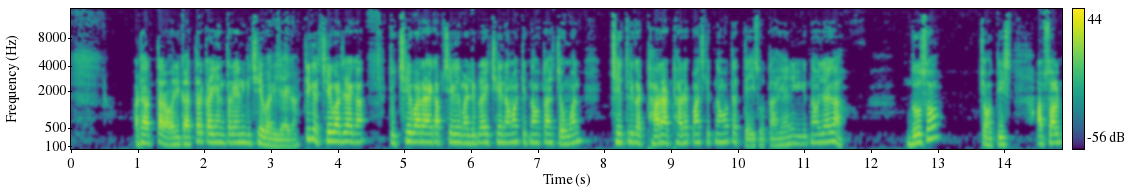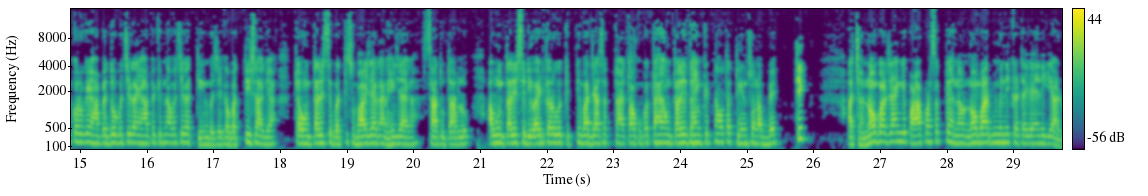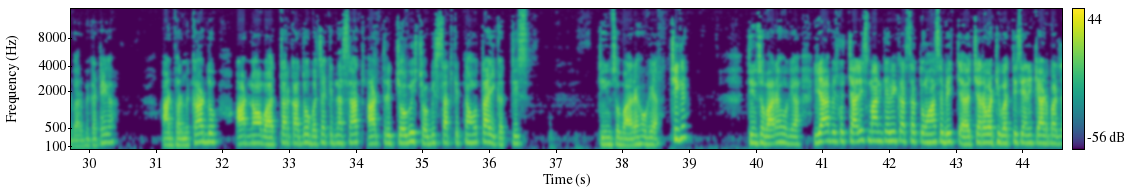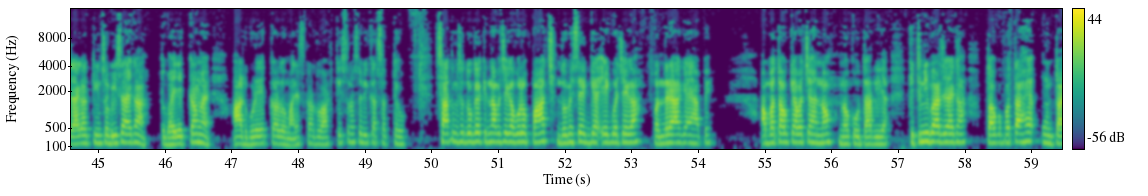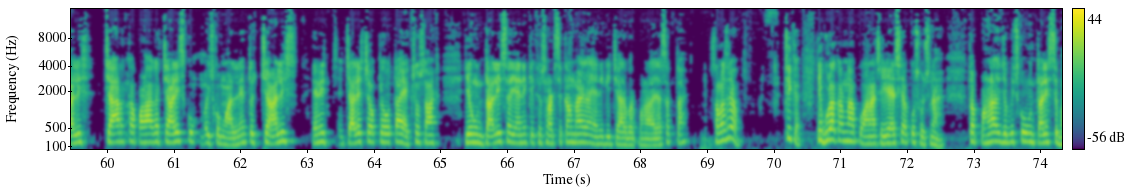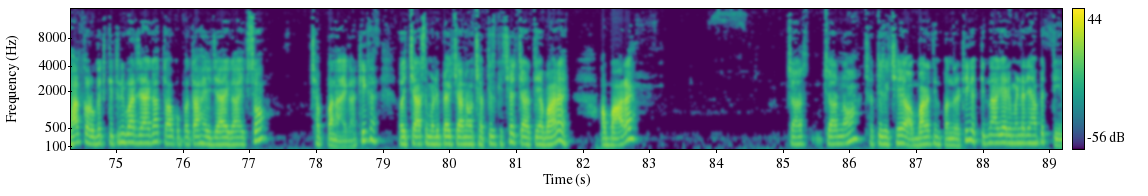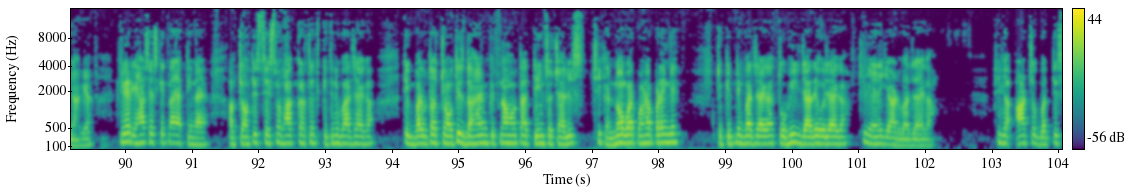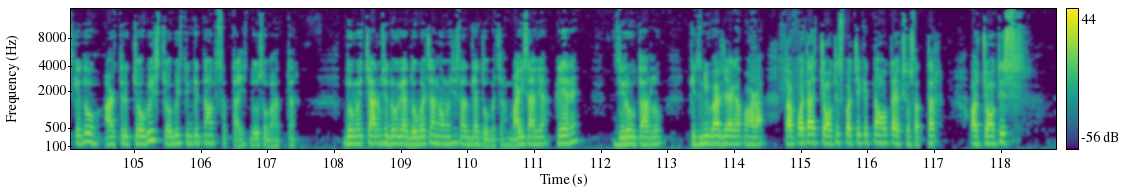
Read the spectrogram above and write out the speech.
अठहत्तर और इकहत्तर का ही अंतर यानी कि छह बार ही जाएगा। ठीक है? छह बार जाएगा तो छह बार आएगा, आप छह मल्टीप्लाई छह नवा कितना होता है? चौवन। क्षेत्र का अट्ठारह अट्ठारह पाँच कितना होता है? तेईस होता है। यानी कि कितना हो जाएगा? दो सौ चौतीस। अब सॉल्व करोगे, यहाँ पे दो बचेगा, यहाँ पे कितना बचेगा? तीन बचेगा। बत्तीस आ गया। क्या उनतालीस से बत्तीस में भाग जाएगा? नहीं जाएगा। सात उतार लो। अब उनतालीस से डिवाइड करोगे, कितनी बार जा सकता है? तो आपको पता है, उनतालीस टाइम कितना होता है? तीन सौ नब्बे। ठीक? अच्छा नौ बार जाएँगे, पढ़ा पढ़ सकते हैं। नौ नौ बार में नहीं कटेगा, यानी कि आठ बार में कटेगा। आठ बार में काट दो, आठ, नौ, बहत्तर का दो बचा कितना? सात, आठ, त्रिक, चौबीस चौबीस, सात कितना होता? है इकतीस। तीन सौ बारह हो गया, ठीक है? तीन सौ बारह हो गया। या आप इसको चालीस मान के भी कर सकते हो, वहाँ से भी चरवटी बत्तीस यानी कि आठ बार जाएगा, तीन सौ बीस आएगा तो भाई एक कम है। आठ गुड़े एक कर दो, माइनस कर दो, आठ किस तरह से भी कर सकते हो। सात में से दो गया, कितना बचेगा? बोलो पाँच, दो में से एक गया, एक बचेगा, पंद्रह आ गया यहाँ पे। अब बताओ क्या बचा है? नौ नौ को उतार लिया। कितनी बार जाएगा? तो आपको पता है, उनतालीस चार का पढ़ा अगर चालीस को, इसको मान लें तो चालीस, यानी चालीस चौक के होता है एक सौ साठ, ये उनतालीस है, यानी कि एक सौ साठ से कम आएगा, यानी कि चार बार पढ़ाया जा सकता है। समझ रहे हो? ठीक है, ये गुड़ा करना आपको आना चाहिए, ऐसे आपको सोचना है। तो आप पढ़ा, जब इसको उनतालीस से भाग करोगे तो कितनी बार जाएगा? तो आपको पता है, जाएगा एक सौ छप्पन आएगा, ठीक है? वही चार से मल्टीप्लाई चार, नौ, छत्तीस के छह, चार, तीन, बारह, और बारह चार चार नौ, छत्तीस छह बारह तीन पंद्रह। ठीक है? कितना आ गया रिमाइंडर यहाँ पे तीन आ गया। क्लियर यहाँ से इस कितना आया? तीन आया। अब चौंतीस से इसमें भाग करते हैं तो कितनी बार जाएगा? तो एक बार बताओ, चौंतीस दहाई में कितना होता है? तीन सौ चालीस। ठीक है? नौ बार पढ़ना पड़ेंगे। तो कितनी बार जाएगा? तो भी ज़्यादा हो जाएगा। ठीक है? यानी कि आठ बार जाएगा। ठीक है? आठ चौक बत्तीस के दो, आठ तरीक चौबीस। चौबीस तीन कितना होता है? सत्ताईस, दो सौ बहत्तर। दो में चार में से दो गया, दो बचा, नौ में से सात गया, दो बचा। बाईस आ गया। क्लियर है? ज़ीरो उतार लो। कितनी बार जाएगा पहाड़ा? तो आपको पता है चौंतीस पच्चे कितना होता है? एक सौ सत्तर। और चौंतीस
